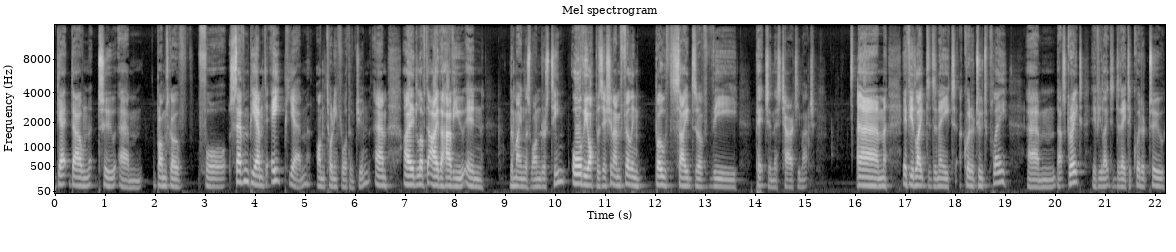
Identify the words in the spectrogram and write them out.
get down to um, Bromsgrove for 7 p.m. to 8 p.m. on the 24th of June. Um, I'd love to either have you in the Mindless Wanderers team or the opposition. I'm filling both sides of the pitch in this charity match. Um, if you'd like to donate a quid or two to play, um, that's great. If you'd like to donate a quid or two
